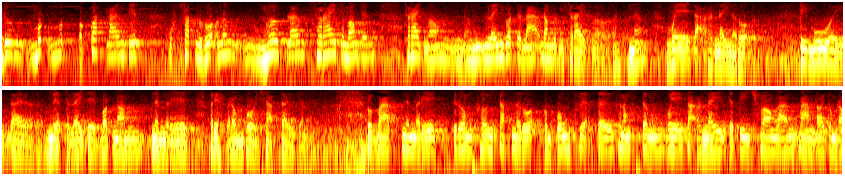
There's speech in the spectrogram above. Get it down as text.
គ្រឿងមុតមុតប្រកបឡើងទៀតពួកសត្វនរកនឹងងើបឡើងស្រែកហ្មងចឹងស្រែកហ្មងលេងរត់ទៅណាដឹងតែពីស្រែកណាវេតរណីនរក ទី1ដែលមេត្តល័យទេបុតនាំនិមរាជព្រះបរមពុរិស័ទទៅទាំងប្របាទនិមរាជទ្រង់ឃើញសត្វនរកកំពុងធ្លាក់ទៅក្នុងស្ទឹងវេតរណីចទីឆ្លងឡើងបានដោយកម្រ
